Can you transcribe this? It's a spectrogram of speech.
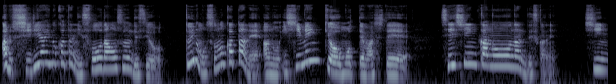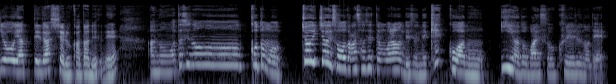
ある知り合いの方に相談をするんですよ。というのもその方ねあの医師免許を持ってまして精神科のなんですかね診療をやってらっしゃる方ですね。あの私のこともちょいちょい相談させてもらうんですよね。結構あのいいアドバイスをくれるので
